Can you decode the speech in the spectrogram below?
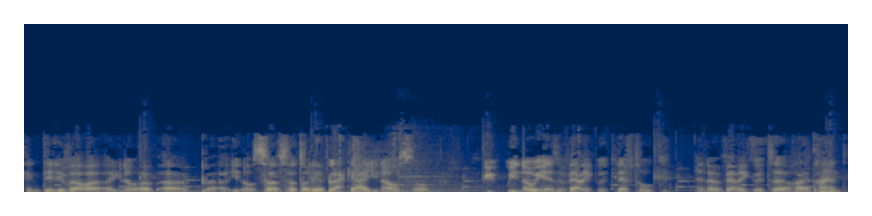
can deliver, a, you know, a, a, a, you know, certainly a black eye, you know. So we, we know he has a very good left hook and a very good uh, right hand,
